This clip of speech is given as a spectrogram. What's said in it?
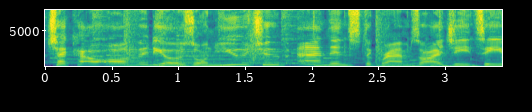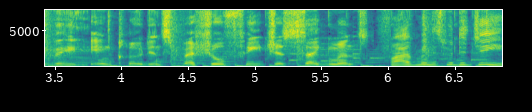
Check out our videos on YouTube and Instagram's IGTV. including special feature segments, Five minutes with the G.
